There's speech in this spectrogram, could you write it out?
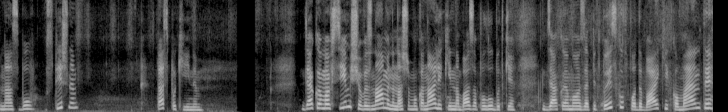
у нас був успішним та спокійним. Дякуємо всім, що ви з нами на нашому каналі Кінна База Полубутки. Дякуємо за підписку, вподобайки, коменти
